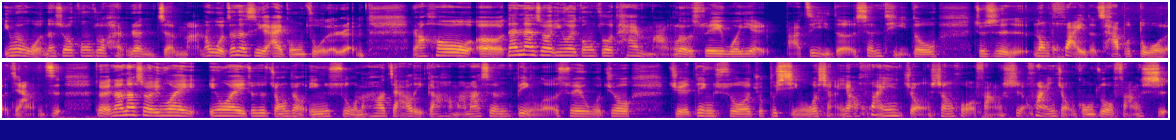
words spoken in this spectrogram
因为我那时候工作很认真嘛，那我真的是一个爱工作的人。然后呃，但那时候因为工作太忙了，所以我也。把自己的身体都就是弄坏的差不多了，这样子。对，那那时就因为因为就是种种因素，然后家里刚好妈妈生病了，所以我就决定说就不行，我想要换一种生活方式，换一种工作方式。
